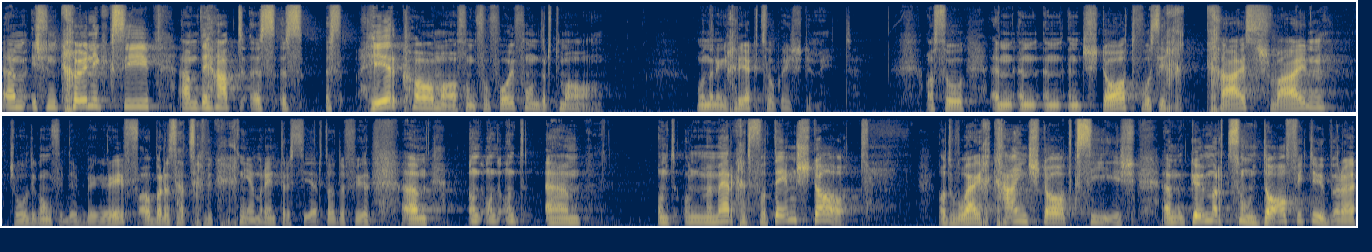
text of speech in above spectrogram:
ähm, ist ein König gewesen, ähm, der hat ein, ein, ein Heer von 500 Mann wo er in den Krieg gezogen ist damit. Also ein, ein, ein, ein Staat, wo sich kein Schwein, Entschuldigung für den Begriff, aber es hat sich wirklich niemand interessiert dafür. Ähm, und, und, und, ähm, und, und man merkt, von dem Staat, oder wo eigentlich kein Staat war, ähm, gehen wir zum David über.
